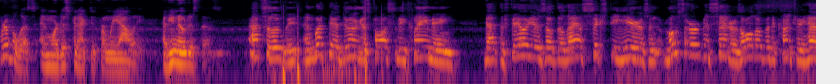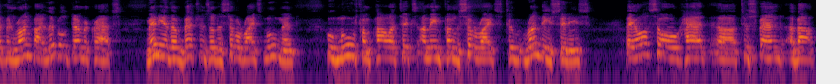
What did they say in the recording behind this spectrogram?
frivolous and more disconnected from reality. Have you noticed this? Absolutely. And what they're doing is falsely claiming that the failures of the last 60 years and most urban centers all over the country have been run by liberal Democrats many of them veterans of the civil rights movement who moved from politics, I mean, from the civil rights to run these cities. They also had uh, to spend about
